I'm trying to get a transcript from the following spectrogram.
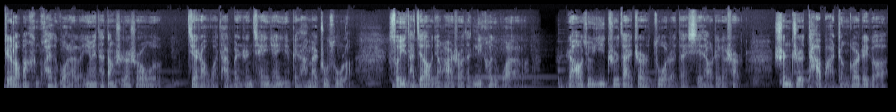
这个老板很快就过来了，因为他当时的时候我介绍过，他本身前一天已经给他安排住宿了，所以他接到我电话的时候，他立刻就过来了，然后就一直在这儿坐着在协调这个事儿，甚至他把整个这个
